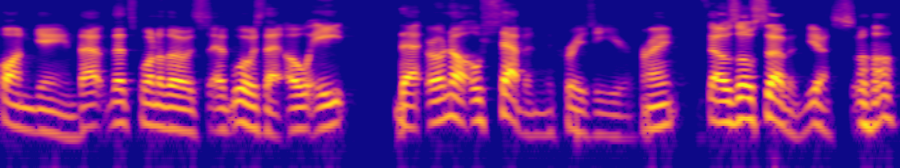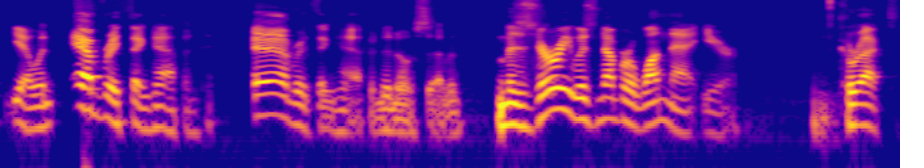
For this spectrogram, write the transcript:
fun game. That that's one of those. uh, What was that? 08? That oh no, 07, the crazy year, right? That was 07. Yes. Uh huh. Yeah. When everything happened. Everything happened in 07. Missouri was number one that year. Correct.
